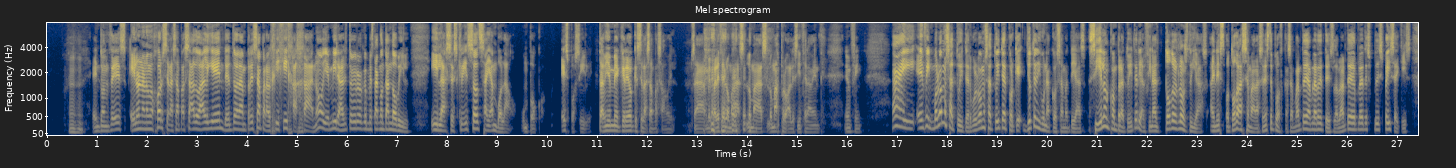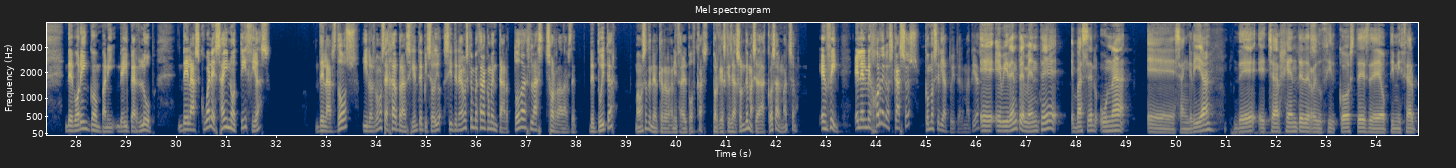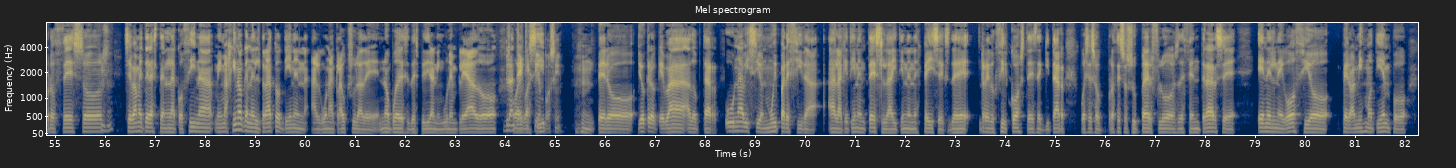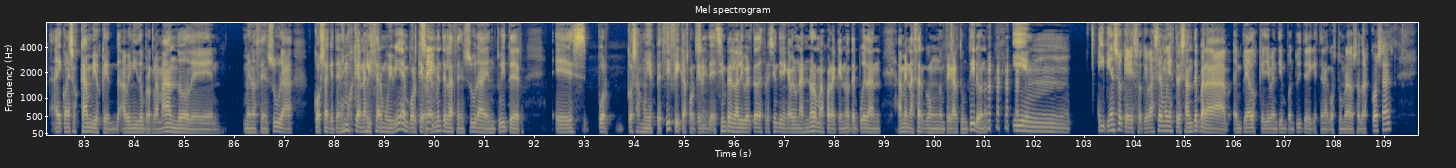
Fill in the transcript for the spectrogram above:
Entonces, Elon a lo mejor se las ha pasado a alguien dentro de la empresa para el jiji jaja, ¿no? Oye, mira, esto es lo que me está contando Bill. Y las screenshots hayan volado un poco. Es posible. También me creo que se las ha pasado él. O sea, me parece lo más, lo más, lo más probable, sinceramente. En fin. Ay, en fin, volvamos a Twitter, volvamos a Twitter porque yo te digo una cosa, Matías. Si Elon compra Twitter y al final todos los días o todas las semanas en este podcast, aparte de hablar de Tesla, hablar de, de SpaceX, de Boring Company, de Hyperloop, de las cuales hay noticias de las dos, y los vamos a dejar para el siguiente episodio. Si tenemos que empezar a comentar todas las chorradas de, Twitter, vamos a tener que reorganizar el podcast, porque es que ya son demasiadas cosas, macho. En fin, en el mejor de los casos, ¿cómo sería Twitter, Matías? Eh, evidentemente va a ser una eh, sangría de echar gente, de reducir costes, de optimizar procesos se va a meter hasta en la cocina. Me imagino que en el trato tienen alguna cláusula de no puedes despedir a ningún empleado. Durante o algo X tiempo, sí. Pero yo creo que va a adoptar una visión muy parecida a la que tienen Tesla y tienen SpaceX de reducir costes, de quitar, pues eso, procesos superfluos, de centrarse en el negocio pero al mismo tiempo, hay, con esos cambios que ha venido proclamando de menos censura, cosa que tenemos que analizar muy bien, porque realmente la censura en Twitter es por cosas muy específicas, porque siempre en la libertad de expresión tiene que haber unas normas para que no te puedan amenazar con pegarte un tiro, ¿no? Y, mm, y pienso que eso, que va a ser muy estresante para empleados que lleven tiempo en Twitter y que estén acostumbrados a otras cosas.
